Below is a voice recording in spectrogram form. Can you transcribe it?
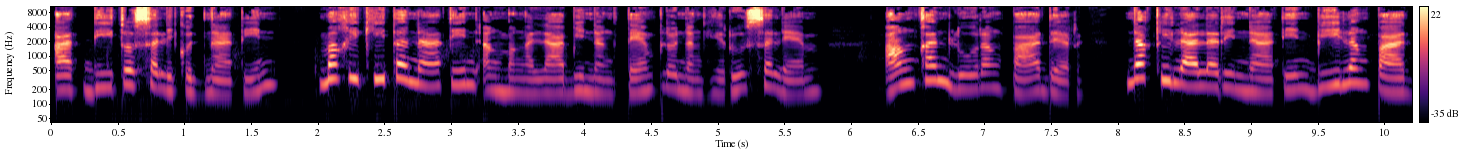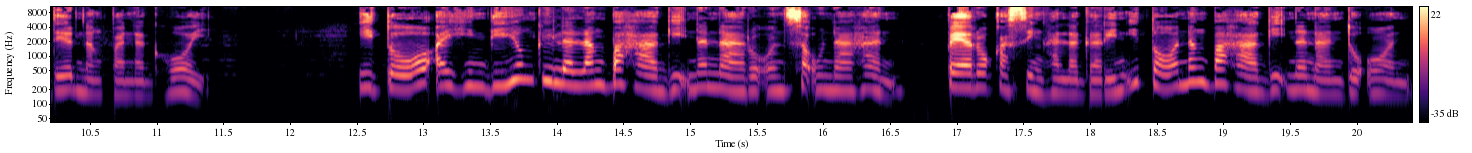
At dito sa likod natin, makikita natin ang mga labi ng templo ng Jerusalem, ang kanlurang pader na kilala rin natin bilang pader ng panaghoy. Ito ay hindi yung kilalang bahagi na naroon sa unahan, pero kasing halaga rin ito ng bahagi na nandoon.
